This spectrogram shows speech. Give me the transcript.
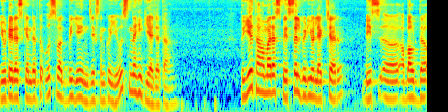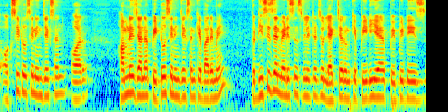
यूटेरस के अंदर तो उस वक्त भी ये इंजेक्शन को यूज़ नहीं किया जाता। तो ये था हमारा special video lecture this about the oxytocin injection और हमने जाना पीटोसिन इंजेक्शन के बारे में। तो डिसीज एंड मेडिसिन रिलेटेड जो लेक्चर उनके P D F PPTs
